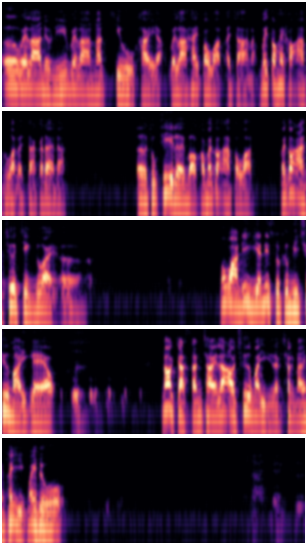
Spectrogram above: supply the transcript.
เออเวลาเดี๋ยวนี้เวลานัดคิวใครอะเวลาให้ประวัติอาจารย์อะไม่ต้องให้เขาอ่านประวัติอาจารย์ก็ได้นะเออทุกที่เลยบอกเขาไม่ต้องอ่านประวัติ ไม่ต้องอ่านชื่อจริงด้วย เออครับเมื่อวานที่เฮี้ยนที่สุดคือมีชื่อใหม่อีกแล้ว นอกจากสัญชัยแล้วเอาชื่อมาอีกจากไหนไม่อีกไม่รู้ เวลาเชิญขึ้น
